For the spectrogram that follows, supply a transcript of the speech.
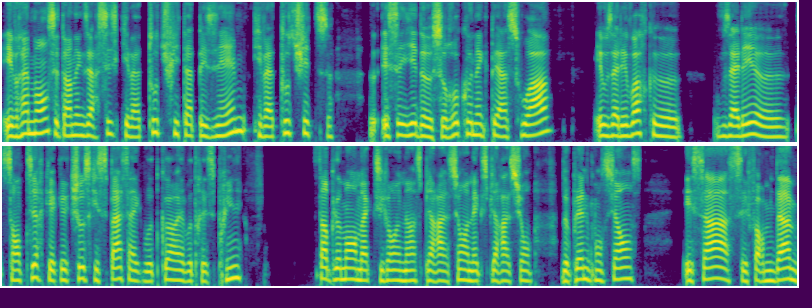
Et vraiment, c'est un exercice qui va tout de suite apaiser, qui va tout de suite essayer de se reconnecter à soi. Et vous allez voir que vous allez euh, sentir qu'il y a quelque chose qui se passe avec votre corps et votre esprit, simplement en activant une inspiration, une expiration de pleine conscience. Et ça, c'est formidable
